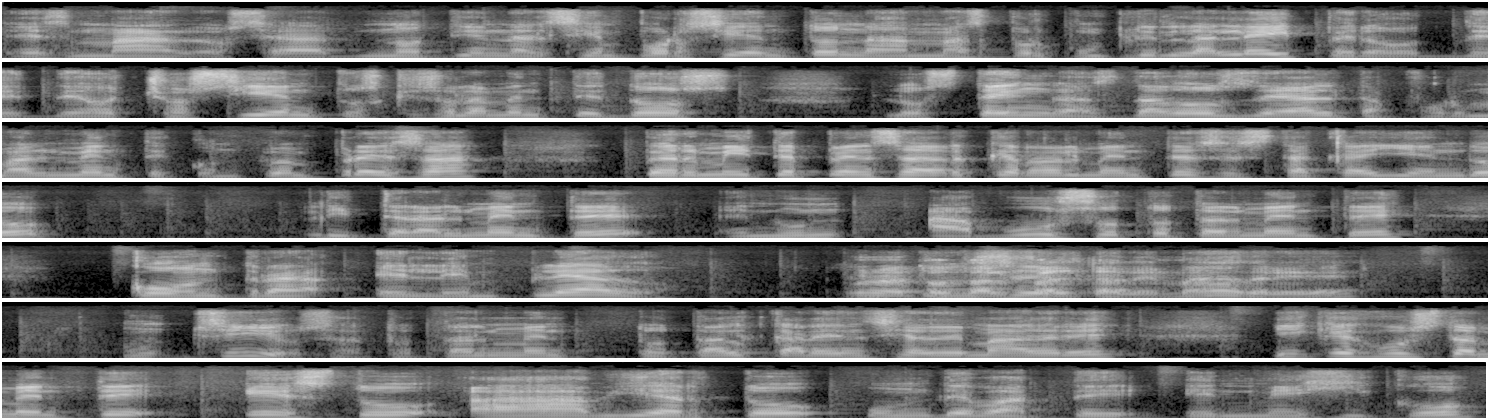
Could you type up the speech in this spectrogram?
es más, o sea, no tiene al 100% nada más por cumplir la ley, pero de, de, 800 que solamente dos los tengas dados de alta formalmente con tu empresa, permite pensar que realmente se está cayendo literalmente en un abuso totalmente contra el empleado. Una total falta de madre, ¿eh? Sí, o sea, totalmente, total carencia de madre y que justamente esto ha abierto un debate en México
